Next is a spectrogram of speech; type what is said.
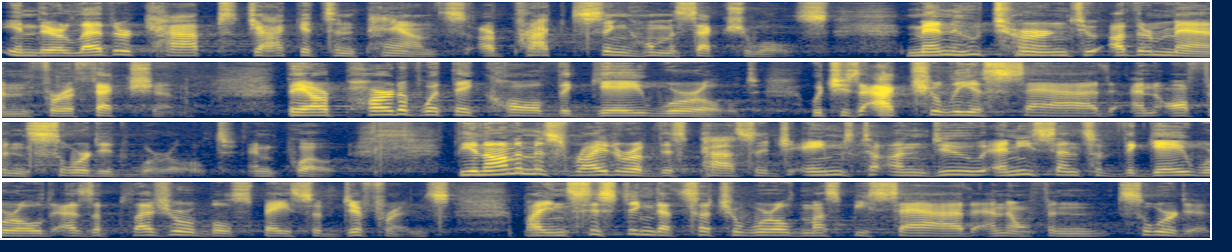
in their leather caps, jackets, and pants are practicing homosexuals, men who turn to other men for affection. They are part of what they call the gay world, which is actually a sad and often sordid world, end quote. The anonymous writer of this passage aims to undo any sense of the gay world as a pleasurable space of difference by insisting that such a world must be sad and often sordid.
